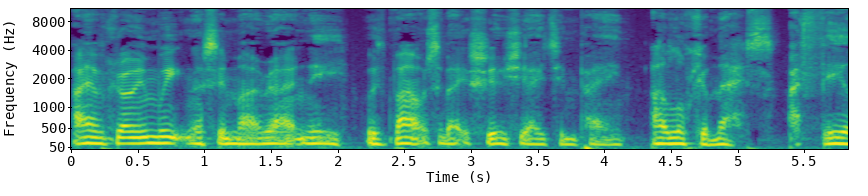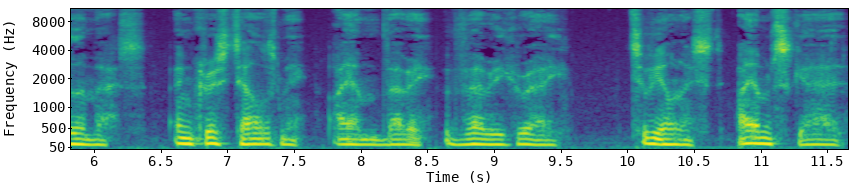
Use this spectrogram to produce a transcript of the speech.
I have growing weakness in my right knee with bouts of excruciating pain. I look a mess. I feel a mess. And Chris tells me I am very, very grey. To be honest, I am scared.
